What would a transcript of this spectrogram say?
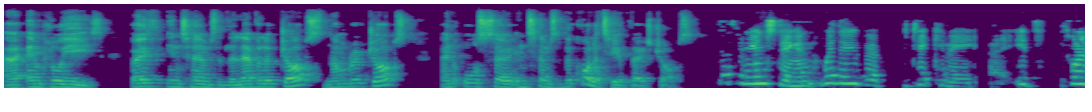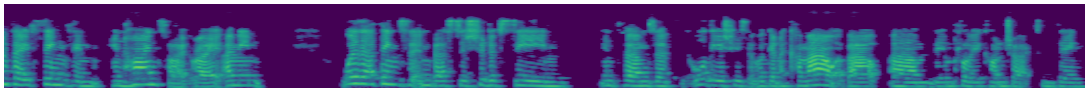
uh, employees, both in terms of the level of jobs, number of jobs, and also in terms of the quality of those jobs. That's really interesting. And with Uber particularly, uh, it's it's one of those things in in hindsight, right? I mean, were there things that investors should have seen in terms of all the issues that were going to come out about um, the employee contracts and things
